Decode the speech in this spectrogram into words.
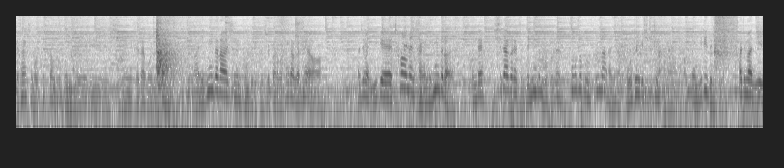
예상치 못했던 부분들이 진행이 되다 보니까 많이 힘들어 하시는 분들이 계실 거라고 생각을 해요. 하지만 이게 처음엔 당연히 힘들어요. 근데 시작을 했을 때 힘든 부분은 통소분뿐만 아니라 모든 게 쉽진 않아요. 어떤 일이든지요. 하지만 이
